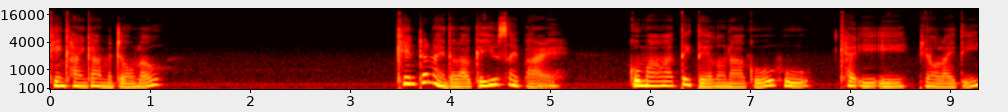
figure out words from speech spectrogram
ခင်ခိုင်ကမတုံလို့ခင်တက်နိုင်တဲ့လောက်ဂယုစိုက်ပါတယ်ကိုမောင်ကတိတ်တဲလွန်တာကိုဟုခက်အေးအေးပြောလိုက်သည်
